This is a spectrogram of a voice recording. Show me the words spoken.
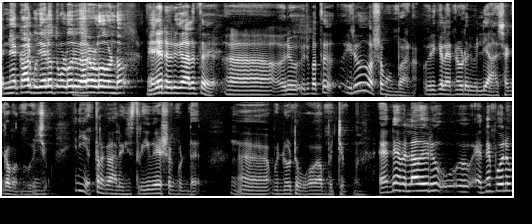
എന്നേക്കാൾ കുചേലത്വം ഉള്ളവർ വേറെ ഉള്ളതുകൊണ്ടോ വിജയൻ ഒരു കാലത്ത് ഒരു ഒരു പത്ത് ഇരുപത് വർഷം മുമ്പാണ് ഒരിക്കൽ എന്നോടൊരു വലിയ ആശങ്ക പങ്കുവച്ചു. ഇനി എത്ര കാലം ഈ സ്ത്രീവേഷം കൊണ്ട് മുന്നോട്ട് പോകാൻ പറ്റും? എന്നെ വല്ലാതെ ഒരു എന്നെ പോലും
